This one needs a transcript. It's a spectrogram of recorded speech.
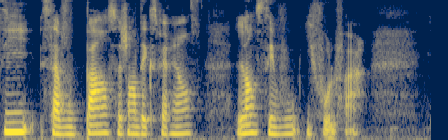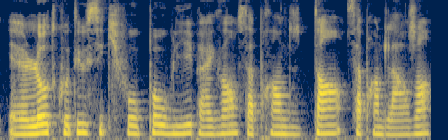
Si ça vous parle, ce genre d'expérience, lancez-vous, il faut le faire. Euh, l'autre côté aussi qu'il faut pas oublier, par exemple, ça prend du temps, ça prend de l'argent,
